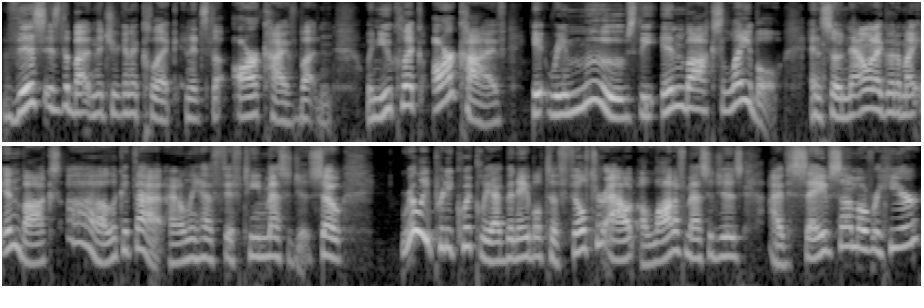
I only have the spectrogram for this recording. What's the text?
this is the button that you're going to click, and it's the archive button. When you click archive, it removes the inbox label. And so now when I go to my inbox, ah, look at that. I only have 15 messages. So really pretty quickly I've been able to filter out a lot of messages. I've saved some over here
